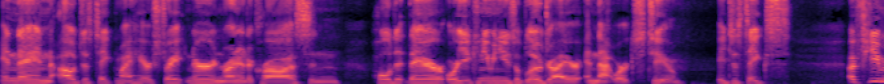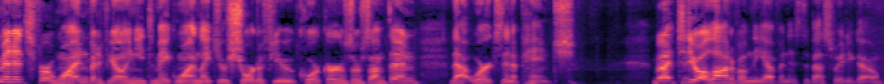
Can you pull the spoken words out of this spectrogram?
and then I'll just take my hair straightener and run it across and hold it there, or you can even use a blow dryer, and that works too. It just takes a few minutes for one, but if you only need to make one, like you're short a few korkers or something, that works in a pinch. But to do a lot of them, the oven is the best way to go.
